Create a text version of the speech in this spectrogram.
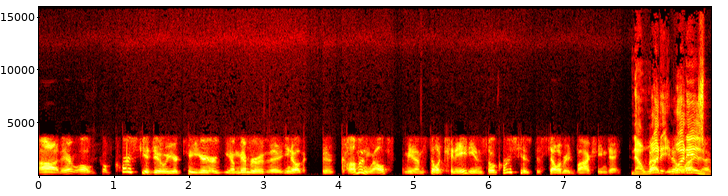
Oh, there. Well, of course you do. You're you're you know a member of the you know the, the Commonwealth. I mean, I'm still a Canadian, so of course you have to celebrate Boxing Day. Now, But what you know what what? is Uh,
